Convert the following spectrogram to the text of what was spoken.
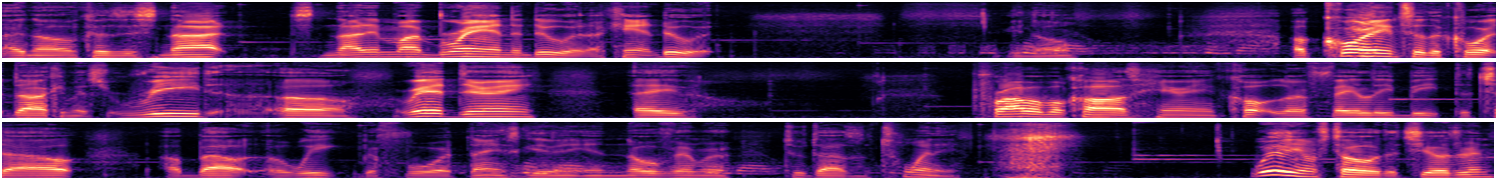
I know because it's not it's not in my brand to do it. I can't do it. You know. According to the court documents, read uh, read during a probable cause hearing, Cutler fatally beat the child about a week before Thanksgiving in November 2020. Williams told the children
